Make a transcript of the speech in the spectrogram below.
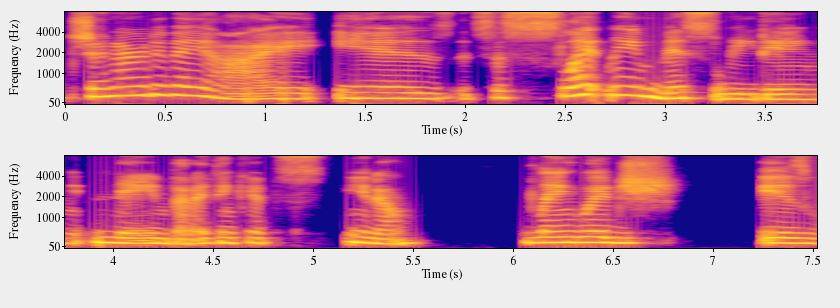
generative AI is it's a slightly misleading name, but I think it's, you know, language is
